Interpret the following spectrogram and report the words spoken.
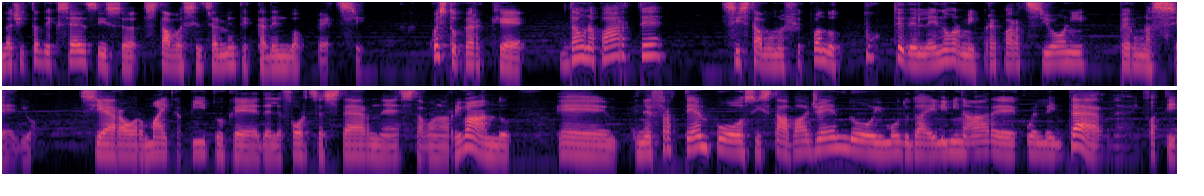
la città di Excelsis stava essenzialmente cadendo a pezzi. Questo perché, da una parte, si stavano effettuando tutte delle enormi preparazioni per un assedio. Si era ormai capito che delle forze esterne stavano arrivando e nel frattempo si stava agendo in modo da eliminare quelle interne. Infatti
